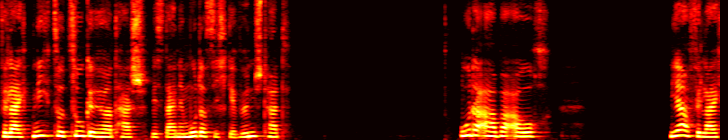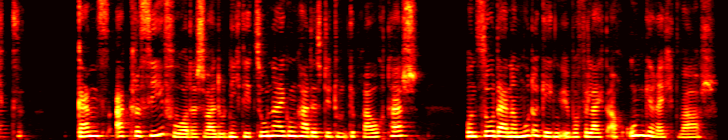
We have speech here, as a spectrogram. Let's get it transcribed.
vielleicht nicht so zugehört hast, wie es deine Mutter sich gewünscht hat, oder aber auch, ja, vielleicht ganz aggressiv wurdest, weil du nicht die Zuneigung hattest, die du gebraucht hast, und so deiner Mutter gegenüber vielleicht auch ungerecht warst.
